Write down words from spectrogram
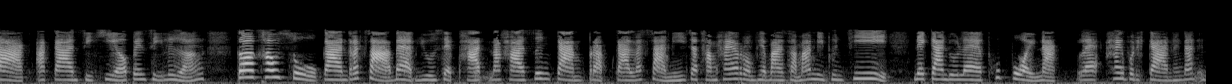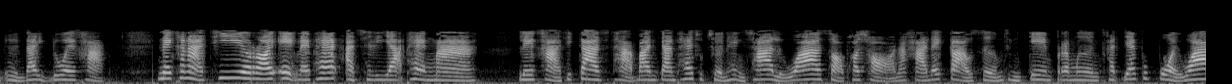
จากอาการสีเขียวเป็นสีเหลือง ก็เข้าสู่การรักษาแบบยูเซปพัทนะคะ ซึ่งการปรับการรักษานี้จะทำให้โรงพยาบาลสามารถมีพื้นที่ ในการดูแลผู้ป่วยหนักและให้บริการทางด้านอื่น ๆ ได้อีกด้วยค่ะ ในขณะที่ร้อยเอกนายแพทย์อัจฉริยะแพงมา เลขาธิการสถาบันการแพทย์ฉุกเฉินแห่งชาติ หรือว่าสพชนะคะ ได้กล่าวเสริมถึงเกมประเมินคัดแยกผู้ป่วยว่า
